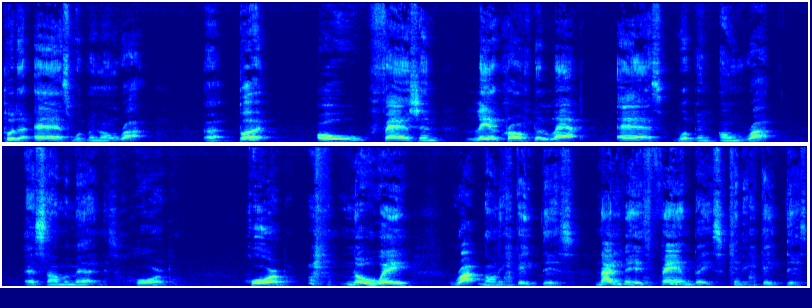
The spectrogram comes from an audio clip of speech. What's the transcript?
put an ass whooping on Roc. Uh, but old fashioned lay across the lap ass whooping on Roc at Summer Madness. Horrible. Horrible. no way Roc gonna escape this. Not even his fan base can escape this.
